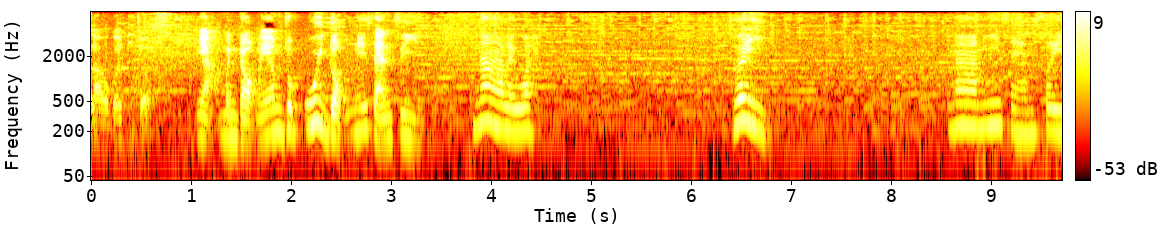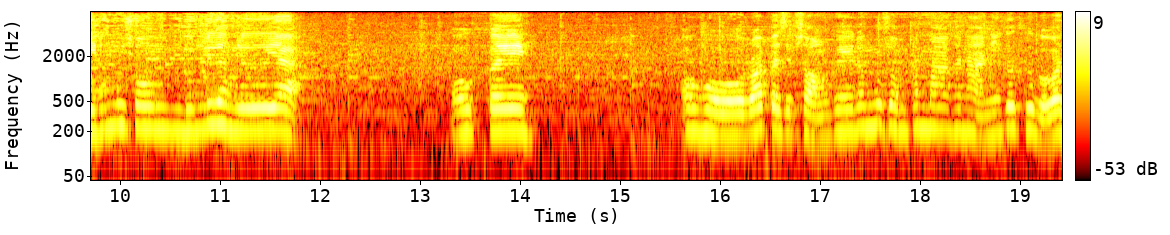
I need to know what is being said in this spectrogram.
เราก็จบ เนี่ยมันดอกนี้ท่านผู้ชมอุ้ยดอกนี้แสนสี่หน้าอะไรวะ เฮ้ย หน้านี้แสนสี่ท่านผู้ชมดูเรื่องเลยอะ่ะ โอเค โอ้โหร้อยแปดสิบสองเคท่านผู้ชมถ้ามาขนาดนี้ก็คือแบบว่า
